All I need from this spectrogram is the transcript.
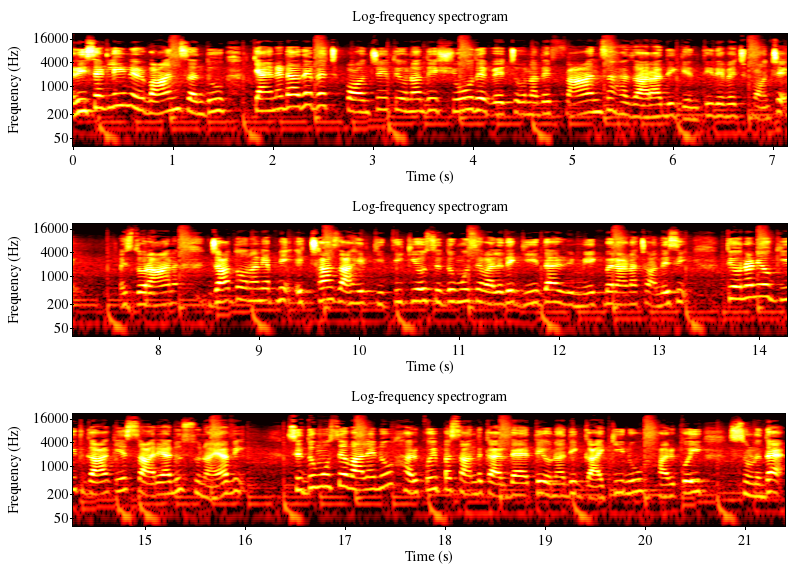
ਰੀਸੈਂਟਲੀ ਨਿਰਵਾਨ ਸੰਧੂ ਕੈਨੇਡਾ ਦੇ ਵਿੱਚ ਪਹੁੰਚੇ ਤੇ ਉਹਨਾਂ ਦੇ ਸ਼ੋਅ ਦੇ ਵਿੱਚ ਉਹਨਾਂ ਦੇ ਫੈਨਸ ਹਜ਼ਾਰਾਂ ਦੀ ਗਿਣਤੀ ਦੇ ਵਿੱਚ ਪਹੁੰਚੇ। ਇਸ ਦੌਰਾਨ ਜਦ ਉਹਨਾਂ ਨੇ ਆਪਣੀ ਇੱਛਾ ਜ਼ਾਹਿਰ ਕੀਤੀ ਕਿ ਉਹ ਸਿੱਧੂ ਮੂਸੇਵਾਲੇ ਦੇ ਗੀਤ ਦਾ ਰੀਮੇਕ ਬਣਾਉਣਾ ਚਾਹੁੰਦੇ ਸੀ, ਤੇ ਉਹਨਾਂ ਨੇ ਉਹ ਗੀਤ ਗਾ ਕੇ ਸਾਰਿਆਂ ਨੂੰ ਸੁਣਾਇਆ ਵੀ। ਸਿੱਧੂ ਮੂਸੇਵਾਲੇ ਨੂੰ ਹਰ ਕੋਈ ਪਸੰਦ ਕਰਦਾ ਹੈ ਤੇ ਉਹਨਾਂ ਦੀ ਗਾਇਕੀ ਨੂੰ ਹਰ ਕੋਈ ਸੁਣਦਾ ਹੈ।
